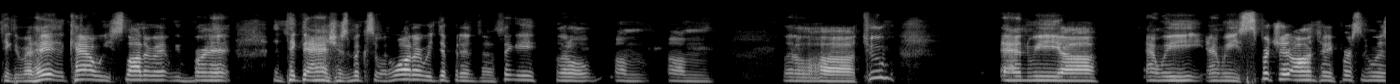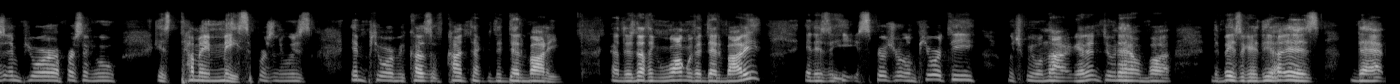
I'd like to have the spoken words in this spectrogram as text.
take the red hay, cow, we slaughter it, we burn it, and take the ashes, mix it with water, we dip it into a thingy, a little um um little uh tube, and we uh and we and we spritz it onto a person who is impure, a person who is tamei meis, a person who is impure because of contact with a dead body. And there's nothing wrong with a dead body. It is a spiritual impurity, which we will not get into now. But the basic idea is that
